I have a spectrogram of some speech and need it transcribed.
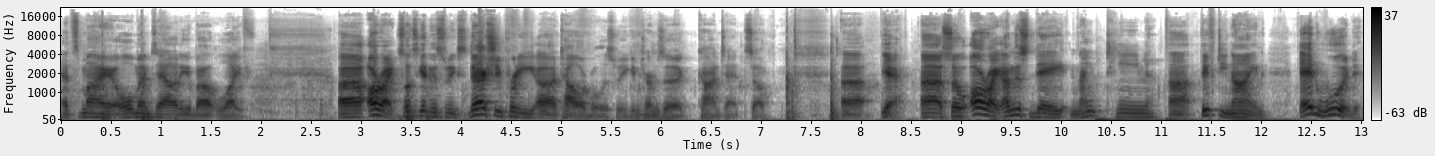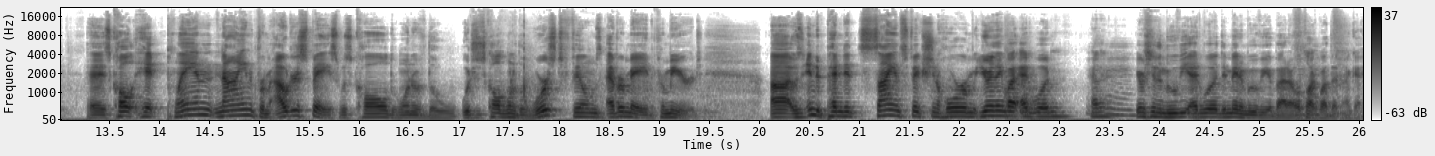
That's my whole mentality about life. Uh, all right, so let's get into this week's. They're actually pretty uh, tolerable this week in terms of content. So, uh, yeah. Uh, so, all right, on this day, 1959, Ed Wood, his cult hit Plan 9 from Outer Space, was called one of the, which is called one of the worst films ever made, premiered. Uh, it was independent science fiction horror. You know anything about Ed Wood, Heather? You ever see the movie Ed Wood? They made a movie about it. We'll talk about that. Okay.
